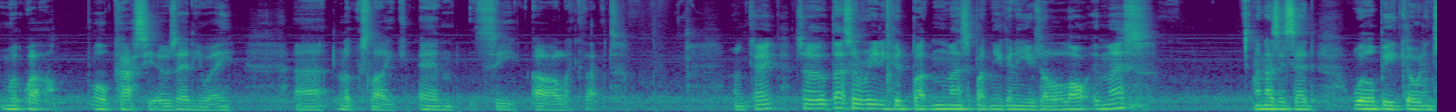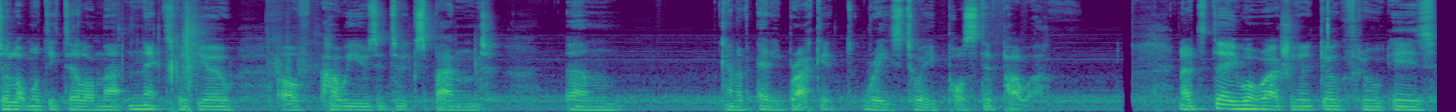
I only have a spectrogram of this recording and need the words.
well, all Casios anyway, uh, looks like NCR like that. Okay, so that's a really good button. That's a button you're going to use a lot in this. And as I said, we'll be going into a lot more detail on that next video of how we use it to expand um, kind of any bracket raised to a positive power. Now today what we're actually going to go through is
